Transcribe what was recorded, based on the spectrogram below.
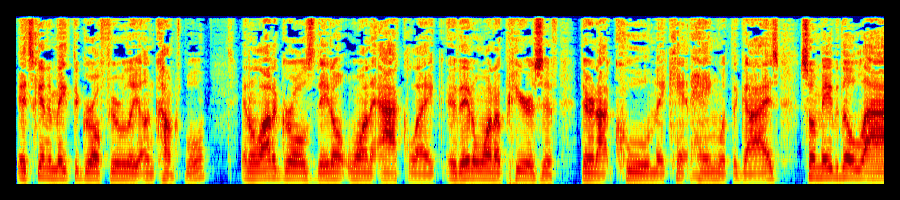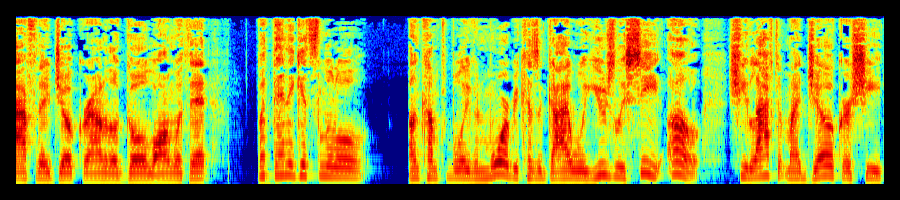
It's going to make the girl feel really uncomfortable. And a lot of girls, they don't want to act like, or they don't want to appear as if they're not cool and they can't hang with the guys. So maybe they'll laugh, they joke around, and they'll go along with it. But then it gets a little uncomfortable even more because a guy will usually see, oh, she laughed at my joke or she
